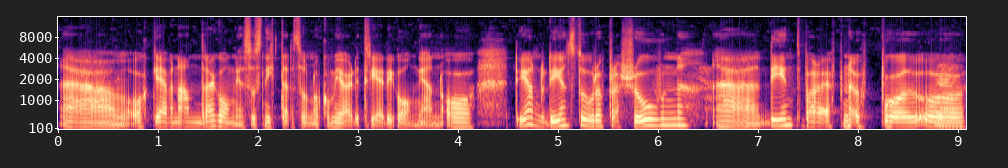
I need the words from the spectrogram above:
Ehm, och även andra gången så snittades hon och kommer göra det tredje gången. Och det är ändå det är en stor operation. Eh, det är inte bara öppna upp och, och,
